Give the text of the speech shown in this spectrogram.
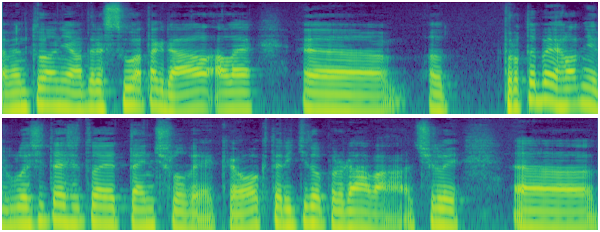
eventuálně adresu a tak dál, ale eh, pro tebe je hlavně důležité, že to je ten člověk, jo, který ti to prodává. Čili Eh,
